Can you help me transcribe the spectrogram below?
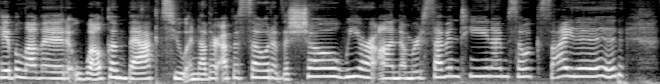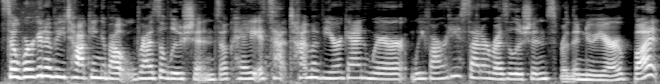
Hey, beloved, welcome back to another episode of the show. We are on number 17. I'm so excited. So, we're going to be talking about resolutions, okay? It's that time of year again where we've already set our resolutions for the new year, but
